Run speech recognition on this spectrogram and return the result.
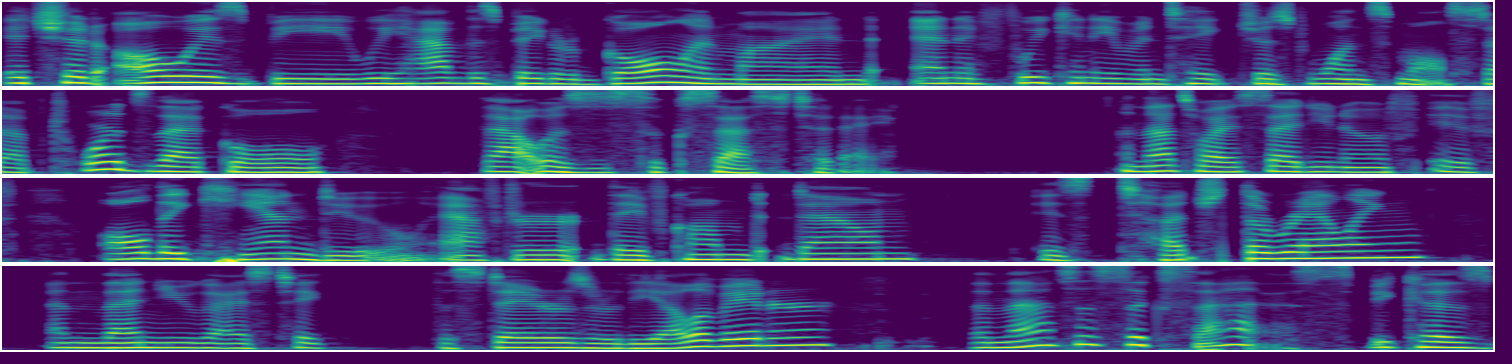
It should always be we have this bigger goal in mind and if we can even take just one small step towards that goal that was a success today. And that's why i said you know if, if all they can do after they've calmed down is touch the railing and then you guys take the stairs or the elevator then that's a success because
